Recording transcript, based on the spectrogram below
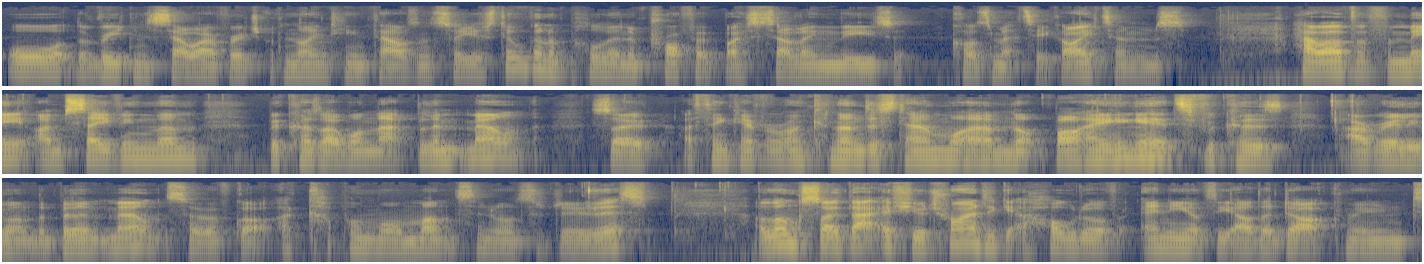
or the region sell average of 19,000. So you're still going to pull in a profit by selling these cosmetic items. However, for me, I'm saving them because I want that blimp mount. So I think everyone can understand why I'm not buying it because I really want the blimp mount. So I've got a couple more months in order to do this. Alongside that, if you're trying to get hold of any of the other Darkmoon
